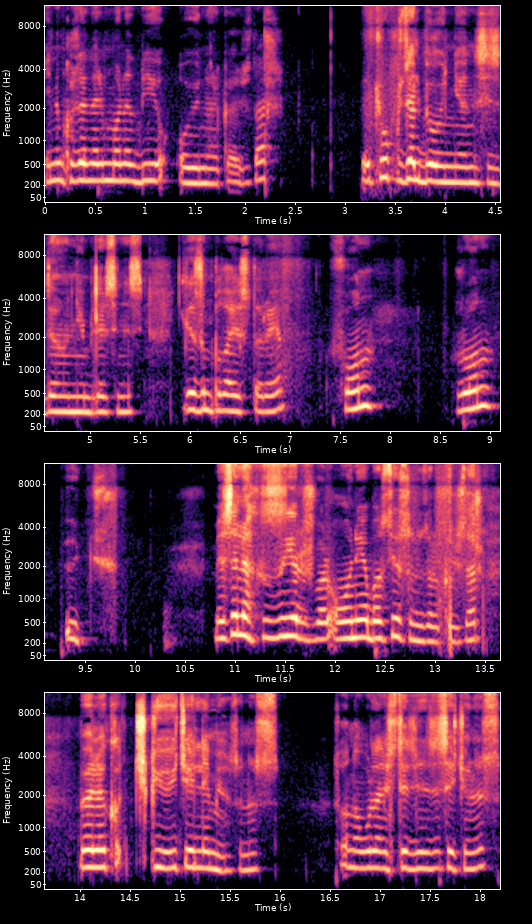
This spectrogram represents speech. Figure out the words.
Benim kuzenlerimin oynadığı bir oyun arkadaşlar. Ve çok güzel bir oyun yani siz de oynayabilirsiniz. Yazın Play Store'ya. Fun Run 3. Mesela hızlı yarış var. Oynaya basıyorsunuz arkadaşlar. Böyle çıkıyor hiç ellemiyorsunuz. Sonra buradan istediğinizi seçiyorsunuz.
